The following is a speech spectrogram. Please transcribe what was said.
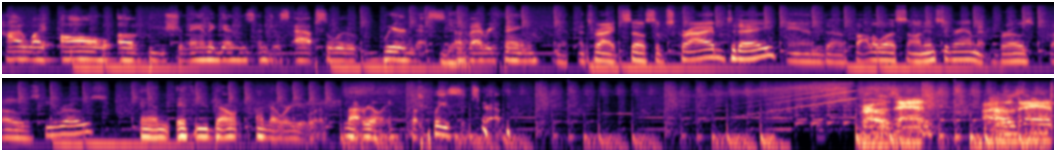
highlight all of the shenanigans and just absolute weirdness yeah. of everything. Yeah, that's right. So subscribe today and uh, follow us on Instagram at Bros Bros Heroes. And if you don't, I know where you live. Not really, but please subscribe. bros Frozen, Frozen,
